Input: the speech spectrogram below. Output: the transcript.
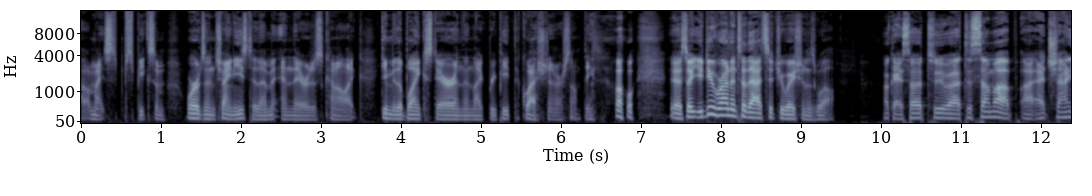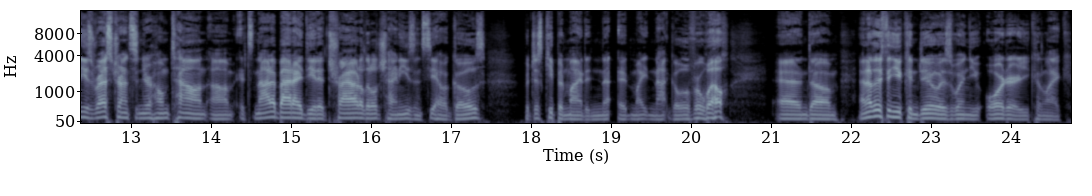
I, might speak some words in Chinese to them, and they're just kind of like give me the blank stare and then like repeat the question or something. So, yeah, so you do run into that situation as well. Okay, so to uh, to sum up, uh, at Chinese restaurants in your hometown, um, it's not a bad idea to try out a little Chinese and see how it goes but just keep in mind it, it might not go over well. And um, another thing you can do is when you order, you can like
